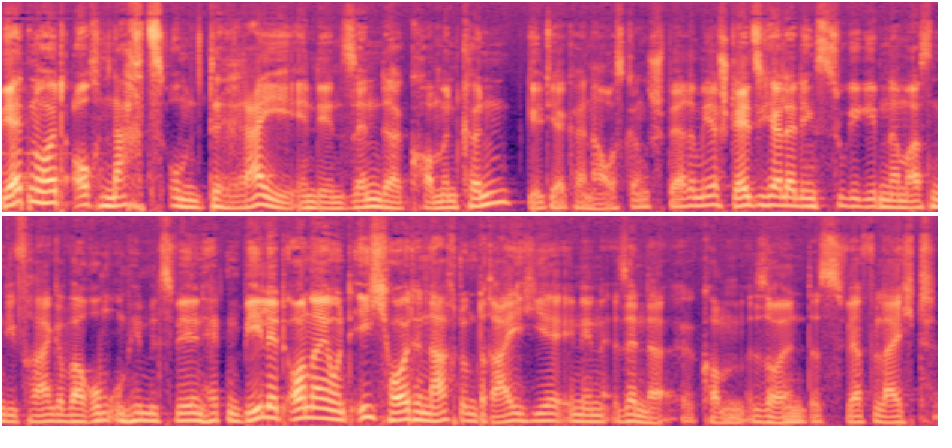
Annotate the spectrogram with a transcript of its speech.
Wir hätten heute auch nachts um drei in den Sender kommen können. Gilt ja keine Ausgangssperre mehr. Stellt sich allerdings zugegebenermaßen die Frage, warum um Himmels Willen hätten Belet Onay und ich heute Nacht um drei hier in den Sender äh, kommen sollen. Das wäre vielleicht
